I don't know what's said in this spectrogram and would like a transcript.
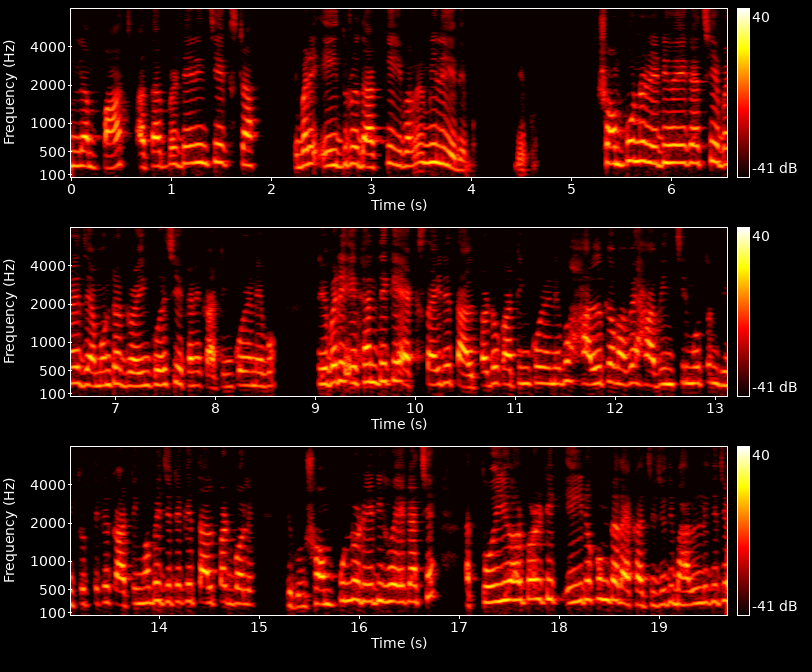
নিলাম পাঁচ, আর তারপরে দেড় ইঞ্চি এক্সট্রা এবারে এই দুটো দাগকে এইভাবে মিলিয়ে দেবো। দেখুন। সম্পূর্ণ রেডি হয়ে গেছে, এবারে যেমনটা ড্রয়িং করেছি, এখানে কাটিং করে নেব। তো এবারে এখান থেকে এক সাইডে তালপাটও কাটিং করে নেব। হালকা ভাবে হাফ ইঞ্চির মতন ভিতর থেকে কাটিং হবে, যেটাকে তালপাট বলে। দেখুন, সম্পূর্ণ রেডি হয়ে গেছে আর তৈরি হওয়ার পরে ঠিক এইরকমটা দেখাচ্ছে। যদি ভালো লেগেছে,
